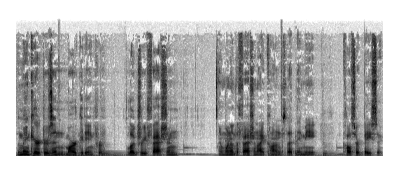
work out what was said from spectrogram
the main character is in marketing for luxury fashion. And one of the fashion icons that they meet calls her basic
